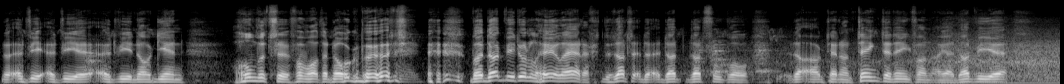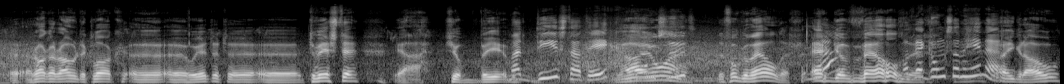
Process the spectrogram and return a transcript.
het, wie, het, wie, het wie nog geen honderdste van wat er nou gebeurt. maar dat wie toen heel erg. Dus dat, dat, dat vond ik wel, dat, als ik daar aan denk, dan denk van, nou ja, dat wie... Uh, rock around the clock, uh, uh, hoe heet het, twisten. Ja, Maar die staat ik. Ja, jongen. Dat vond ik geweldig. Ja? Echt geweldig. Wat ben ik dan hinnen? Een grauw.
